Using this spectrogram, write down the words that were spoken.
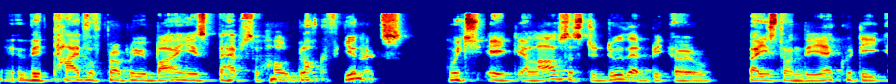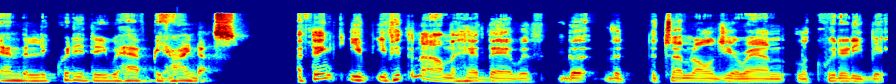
the type of property we're buying is perhaps a whole block of units which it allows us to do that uh, based on the equity and the liquidity we have behind us I think you've, you've hit the nail on the head there with the, the, the terminology around liquidity, Vic.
